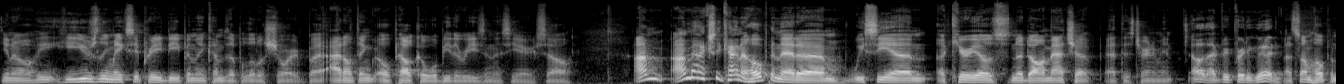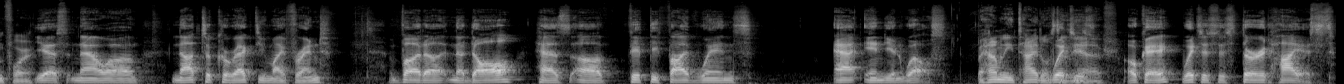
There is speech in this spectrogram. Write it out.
you know, he, he usually makes it pretty deep and then comes up a little short. But I don't think Opelka will be the reason this year. So I'm I'm actually kind of hoping that um, we see an, a Kyrgios Nadal matchup at this tournament. Oh, that'd be pretty good. That's what I'm hoping for. Yes. Now, uh, not to correct you, my friend, but uh, Nadal has uh, 55 wins at Indian Wells, But how many titles which does he is have? okay, which is his third highest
